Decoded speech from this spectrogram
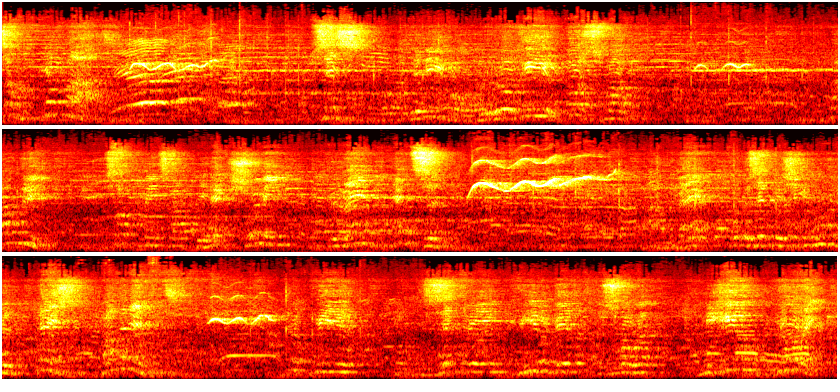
Sam Janmaat. Op Zes voor de Nemo, Rogier Bosman. Baan drie, stadgemeenschap De Hek Swimming, Rijn Hensen. Aan Vijf voor de ZWC Hoeden, Thijs van den End. Vier 44 Zwolle, Michiel Jorik.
